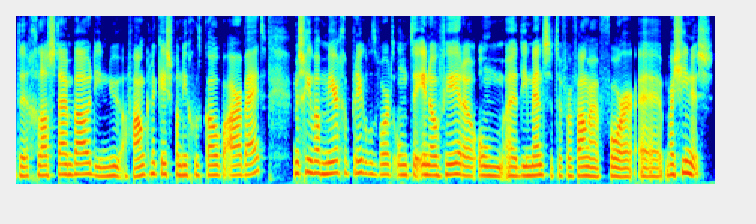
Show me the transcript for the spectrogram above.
de glastuinbouw, die nu afhankelijk is van die goedkope arbeid, misschien wat meer geprikkeld wordt om te innoveren, om die mensen te vervangen voor machines.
